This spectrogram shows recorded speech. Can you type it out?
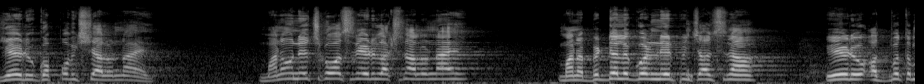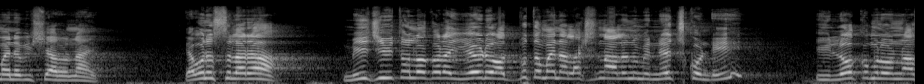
ఏడు గొప్ప విషయాలు ఉన్నాయి మనం నేర్చుకోవాల్సిన ఏడు లక్షణాలు ఉన్నాయి మన బిడ్డలకు కూడా నేర్పించాల్సిన ఏడు అద్భుతమైన విషయాలు ఉన్నాయి యవనస్తులారా మీ జీవితంలో కూడా ఏడు అద్భుతమైన లక్షణాలను మీరు నేర్చుకోండి. ఈ లోకంలో ఉన్న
